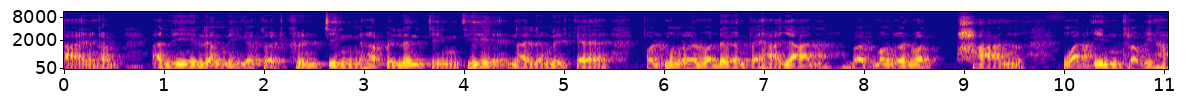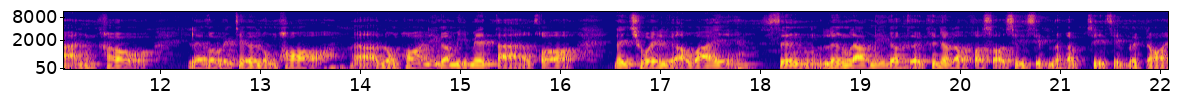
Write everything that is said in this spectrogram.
ตายนะครับ อันนี้เรื่องนี้ก็เกิดขึ้นจริงนะครับ เป็นเรื่องจริงที่นายเลืองฤทธิ์แก พอบังเอิญว่าเดินไปหาญาติบังเอิญว่าผ่านวัดอินทรวิหารเข้า แล้วก็ไปเจอหลวงพ่ออ่าหลวงพ่อนี่ก็มีเมตตาก็ได้ช่วยเหลือไว้ ซึ่งเรื่องราวนี้ก็เกิดขึ้นในราวพศ40 นะครับ 40 เล็กน้อย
